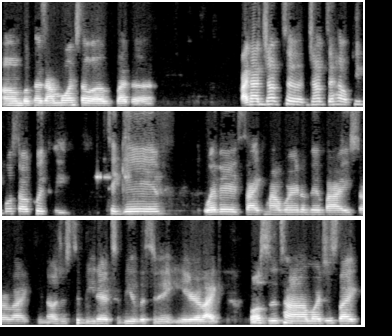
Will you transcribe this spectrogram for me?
Um, because I'm more so of like a, like I jump to jump to help people so quickly to give, whether it's like my word of advice or like you know just to be there to be a listening ear, like most of the time, or just like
